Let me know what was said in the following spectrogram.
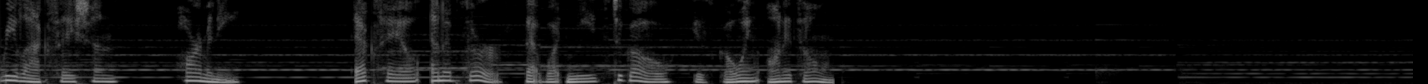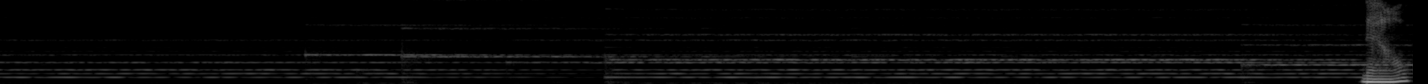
relaxation, harmony. Exhale and observe that what needs to go is going on its own. Now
